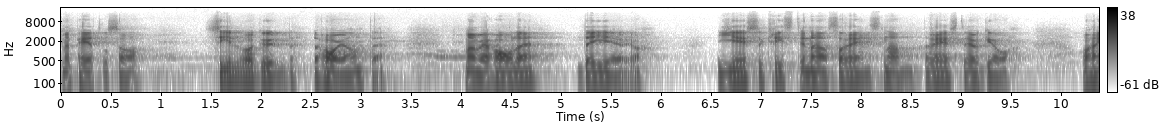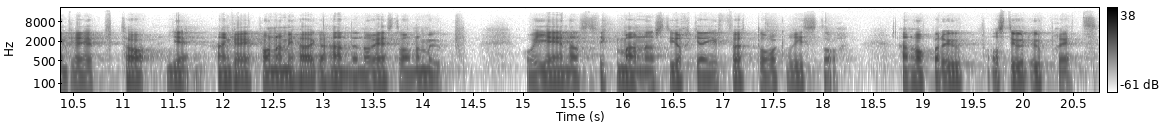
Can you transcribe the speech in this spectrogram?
Men Petrus sa Silver och guld, det har jag inte. Men vad jag har det, det ger jag. I Jesu Kristi Nazarens namn, res dig och gå. Och han grep, ta, han grep honom i högra handen och reste honom upp. Och genast fick mannen styrka i fötter och vrister. Han hoppade upp och stod upprätt.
